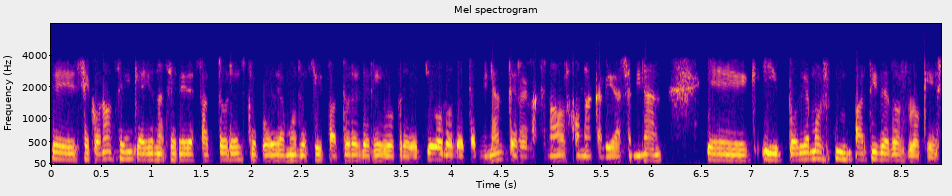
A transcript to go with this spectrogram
eh, se conocen que hay una serie de factores que podríamos decir factores de riesgo preventivo, los determinantes relacionados con la calidad seminal, eh, y podríamos partir de dos bloques,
